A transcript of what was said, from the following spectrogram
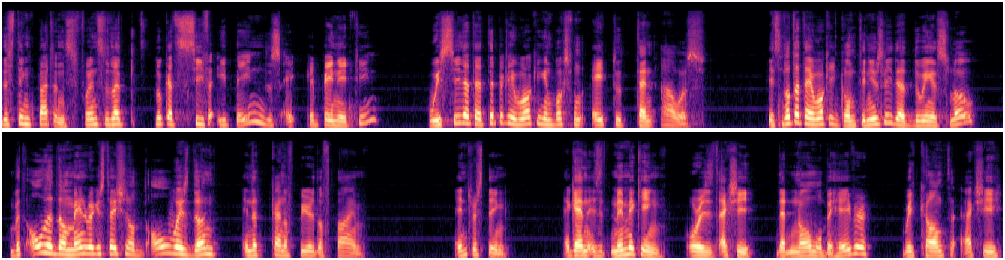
distinct patterns. For instance, let's look at C18, this campaign 18. We see that they're typically working in box from 8 to 10 hours. It's not that they're working continuously, they're doing it slow, but all the domain registration are always done in that kind of period of time. Interesting. Again, is it mimicking or is it actually that normal behavior? We can't actually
